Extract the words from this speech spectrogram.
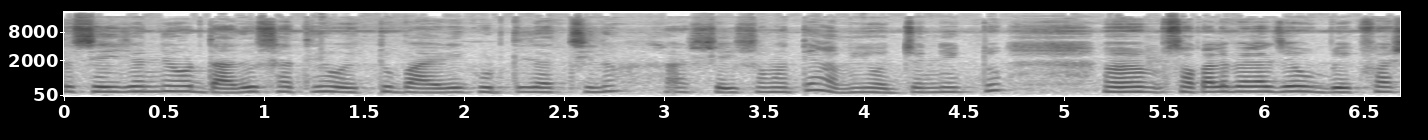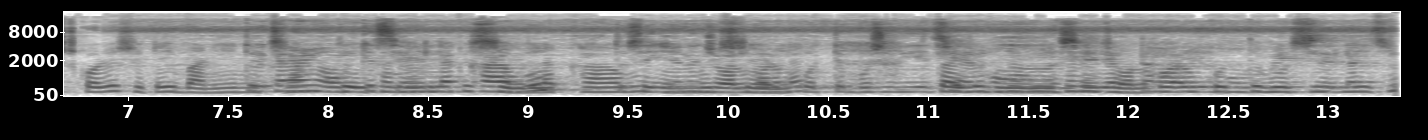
তো সেই জন্য ওর দাদুর সাথে ও একটু বাইরে ঘুরতে যাচ্ছিল। আর সেই সময়তে আমি ওর জন্য একটু সকালবেলা যে ব্রেকফাস্ট করে সেটাই বানিয়ে নিচ্ছিলাম। তো এখানে সেরেলাক খাওয়াবো। সেই জন্য জল গরম করতে বসে দিয়েছি তাই জন্য আমি এখানে জল গরম করতে সেরেলাক, দিয়েছি।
